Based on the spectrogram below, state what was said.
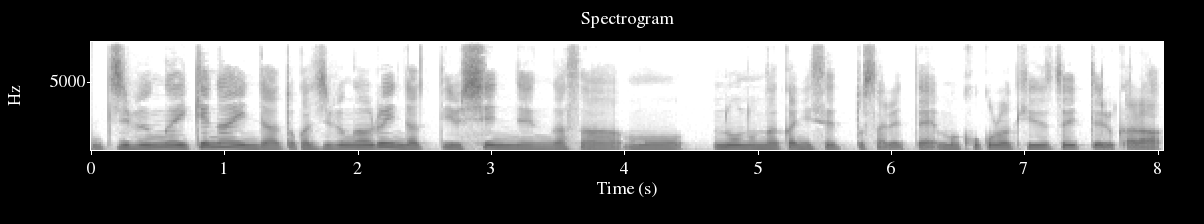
自分がいけないんだとか自分が悪いんだっていう信念がさもう脳の中にセットされて、まあ、心が傷ついてるから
